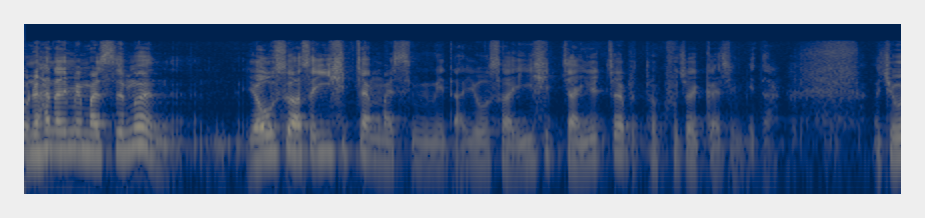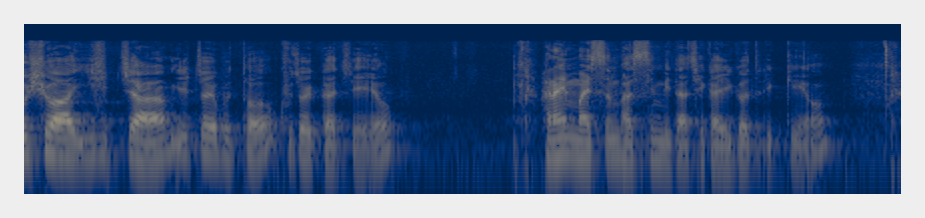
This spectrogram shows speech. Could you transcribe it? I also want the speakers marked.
Speaker 1: 오늘 하나님의 말씀은 여호수아서 20장 말씀입니다. 여호수아 20장 1절부터 9절까지입니다. 조슈아 20장 1절부터 9절까지예요. 하나님 말씀 받습니다. 제가 읽어 드릴게요.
